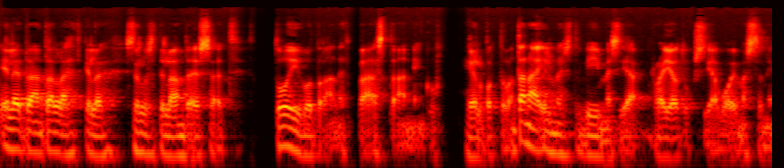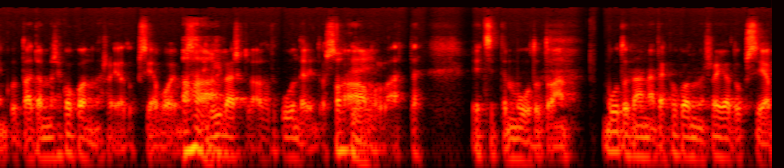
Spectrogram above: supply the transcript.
eletään tällä hetkellä sellaisessa tilanteessa, että toivotaan, että päästään niin kuin helpottamaan. Tänään ilmeisesti viimeisiä rajoituksia voimassa, niin kuin, tai tämmöisiä kokonaisrajoituksia voimassa, Aha. niin Jyväskylältä kuuntelin tuossa okay. aamulla, että, että sitten muututaan, muututaan näitä kokonaisrajoituksia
